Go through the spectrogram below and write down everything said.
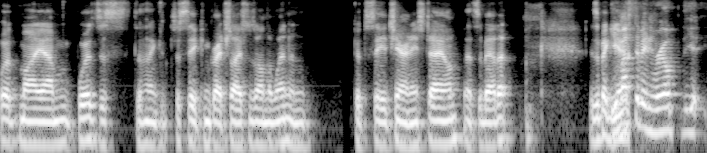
with my um, words. Just I think just say congratulations on the win and good to see you cheering SJ on. That's about it. It's a big You unit. must have been real. you-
